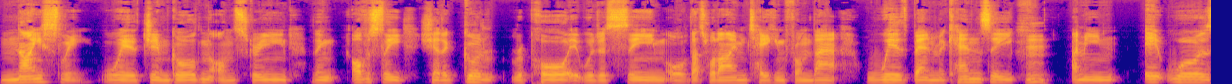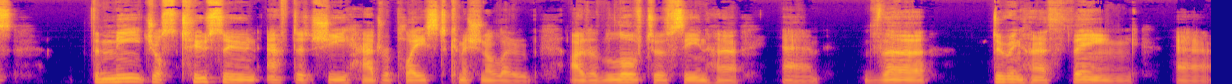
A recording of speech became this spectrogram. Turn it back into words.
nicely with Jim Gordon on screen. I think obviously she had a good rapport, it would have seemed, or that's what I'm taking from that, with Ben McKenzie. Mm. I mean, it was, for me, just too soon after she had replaced Commissioner Loeb. I'd have loved to have seen her, um, there doing her thing uh,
